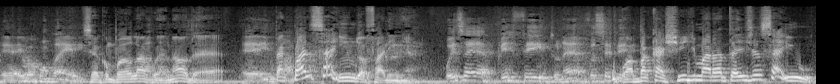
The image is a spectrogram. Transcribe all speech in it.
é. é, eu acompanhei. Você acompanhou lá com o Reinaldo? É. é então, tá quase saindo a farinha. Pois é, perfeito, né? Você vê. O abacaxi de Marataí já saiu.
